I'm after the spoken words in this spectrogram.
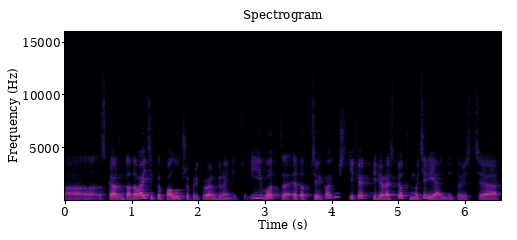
а, скажут, а давайте-ка получше прикроем границу. И вот этот психологический эффект перерастет в материальный, то есть э,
